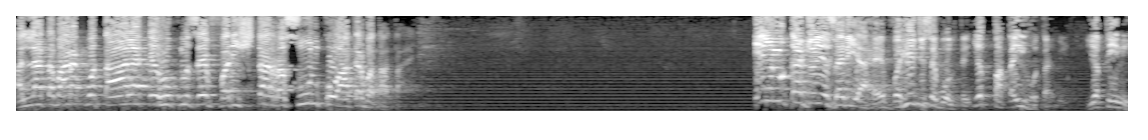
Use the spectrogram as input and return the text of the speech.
اللہ تبارک و تعالی کے حکم سے فرشتہ رسول کو آ کر بتاتا ہے۔ علم کا جو یہ ذریعہ ہے، وہی جسے بولتے ہیں، یہ قطعی ہوتا ہے بالکل، یقینی۔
